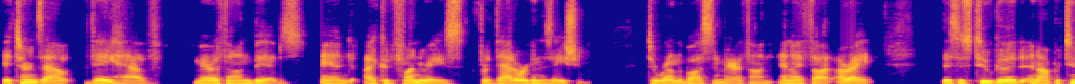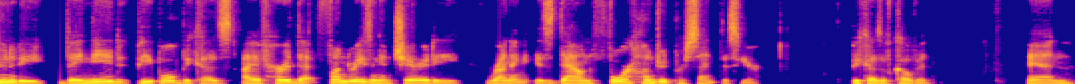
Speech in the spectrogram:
it turns out they have marathon bibs and I could fundraise for that organization to run the Boston Marathon. And I thought, all right, this is too good an opportunity. They need people because I have heard that fundraising and charity running is down 400% this year because of COVID. And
